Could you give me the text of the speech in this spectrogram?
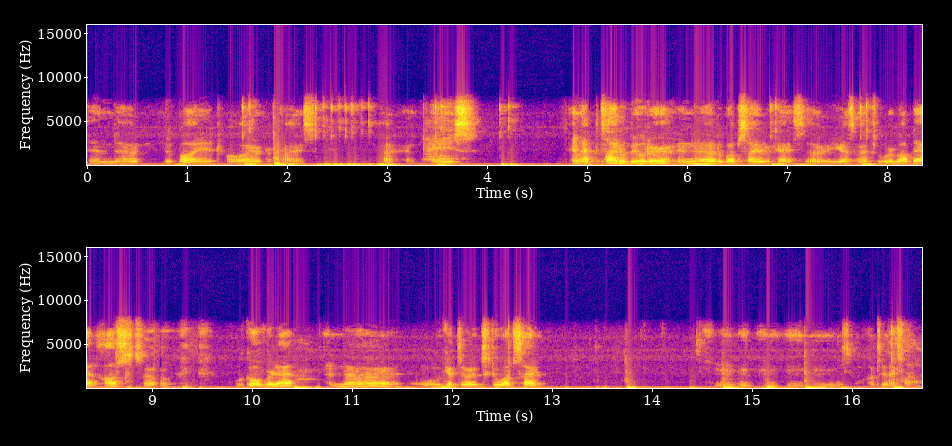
and uh, to buy it for the price. Right, and paste. And we have the title builder and uh, the website. Okay, so you guys don't have to worry about that. Also, we'll go over that and uh, when we get to, to the website. Mm -mm -mm Let's go to the next one.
